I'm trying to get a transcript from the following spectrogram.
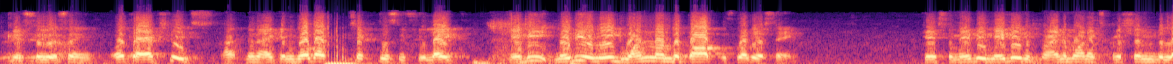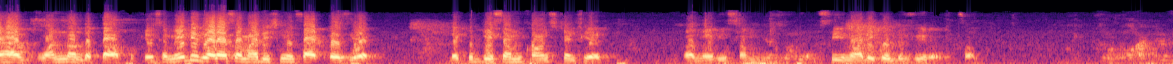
Okay, so you're saying okay. Actually, it's. I mean, I can go back and check this if you like. Maybe, maybe you need one on the top. Is what you're saying. Okay, so maybe maybe the Riemann expression will have one on the top. Okay, so maybe there are some additional factors here. There could be some constant here, or maybe some c not equal to zero. All. So what if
